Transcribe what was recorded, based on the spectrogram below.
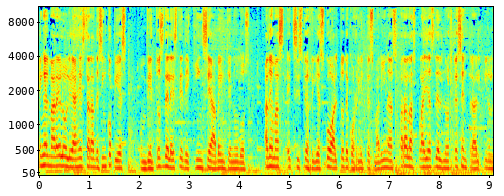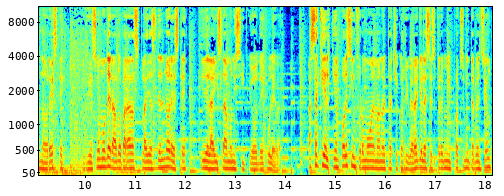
En el mar el oleaje estará de 5 pies, con vientos del este de 15 a 20 nudos. Además, existe riesgo alto de corrientes marinas para las playas del norte central y el noreste, y riesgo moderado para las playas del noreste y de la isla municipio de Culebra. Hasta aquí el tiempo, les informó Emanuel Pacheco Rivera. Yo les espero en mi próxima intervención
